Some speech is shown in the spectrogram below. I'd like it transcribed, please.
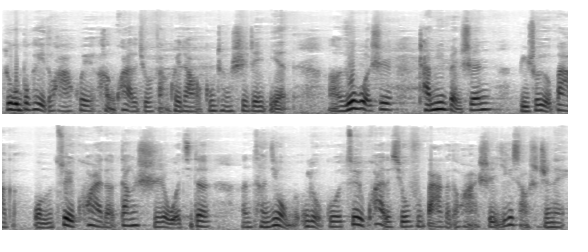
如果不可以的话，会很快的就反馈到工程师这边。啊，如果是产品本身，比如说有 bug，我们最快的，当时我记得，嗯，曾经我们有过最快的修复 bug 的话，是一个小时之内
